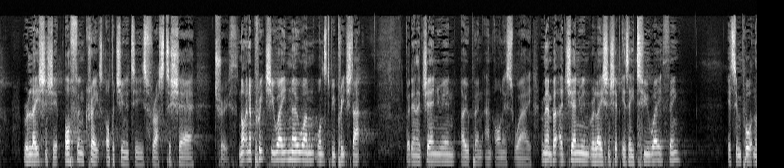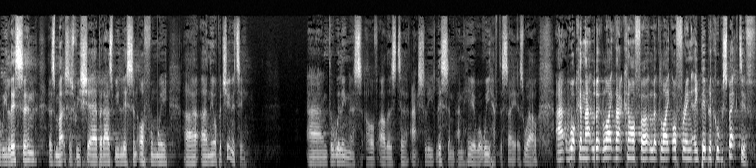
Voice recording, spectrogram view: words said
relationship often creates opportunities for us to share truth. Not in a preachy way, no one wants to be preached at, but in a genuine, open, and honest way. Remember, a genuine relationship is a two way thing. It's important that we listen as much as we share, but as we listen, often we uh, earn the opportunity and the willingness of others to actually listen and hear what we have to say as well. And what can that look like? That can offer, look like offering a biblical perspective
